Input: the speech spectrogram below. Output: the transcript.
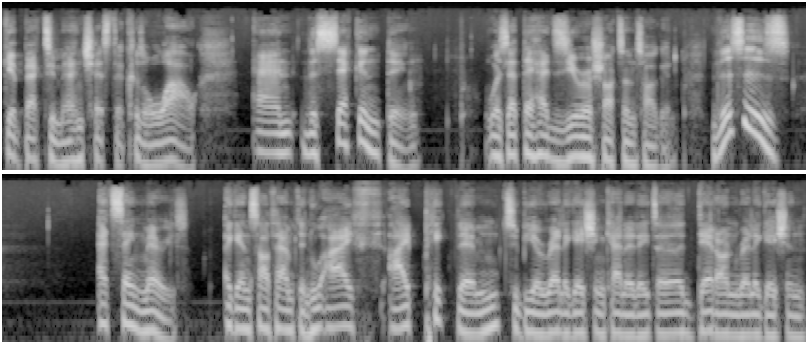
get back to Manchester because wow. And the second thing was that they had zero shots on target. This is at St. Mary's against Southampton, who I I picked them to be a relegation candidate, a dead on relegation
